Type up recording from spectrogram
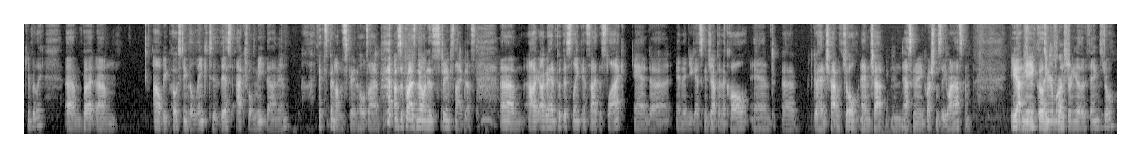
Kimberly. Um, but um, I'll be posting the link to this actual meet that I'm in it's been on the screen the whole time. I'm surprised no one has stream sniped us. Um, I'll, I'll, go ahead and put this link inside the Slack, and uh, and then you guys can jump in the call and uh, go ahead and chat with Joel and chat and ask him any questions that you want to ask him. You got any closing remarks or any other things, Joel?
